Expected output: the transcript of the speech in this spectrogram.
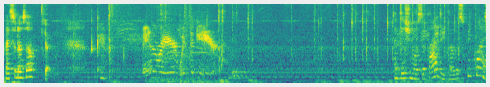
Weißt du das auch? Ja. Okay. Additional supply depots required.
